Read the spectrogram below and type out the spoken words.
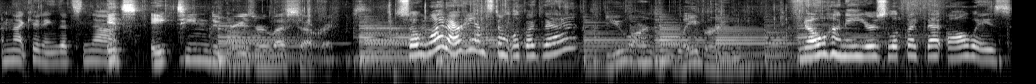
I'm not kidding. That's not. It's 18 degrees or less out right. so what? Our hands don't look like that. You aren't laboring. No, honey, yours look like that always.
